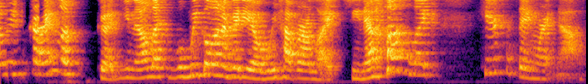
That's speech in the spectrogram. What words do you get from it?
I mean, try and look good, you know, like when we go on a video, we have our lights, you know, like here's the thing right now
